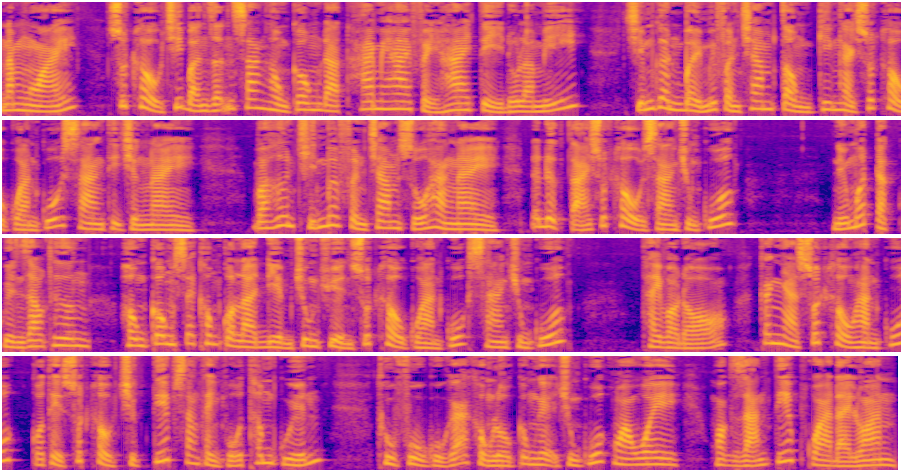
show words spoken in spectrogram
Năm ngoái, xuất khẩu chip bán dẫn sang Hồng Kông đạt 22,2 tỷ đô la Mỹ, chiếm gần 70% tổng kim ngạch xuất khẩu của Hàn Quốc sang thị trường này và hơn 90% số hàng này đã được tái xuất khẩu sang Trung Quốc. Nếu mất đặc quyền giao thương, Hồng Kông sẽ không còn là điểm trung chuyển xuất khẩu của Hàn Quốc sang Trung Quốc. Thay vào đó, các nhà xuất khẩu Hàn Quốc có thể xuất khẩu trực tiếp sang thành phố Thâm Quyến, thủ phủ của gã khổng lồ công nghệ Trung Quốc Huawei hoặc gián tiếp qua Đài Loan.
